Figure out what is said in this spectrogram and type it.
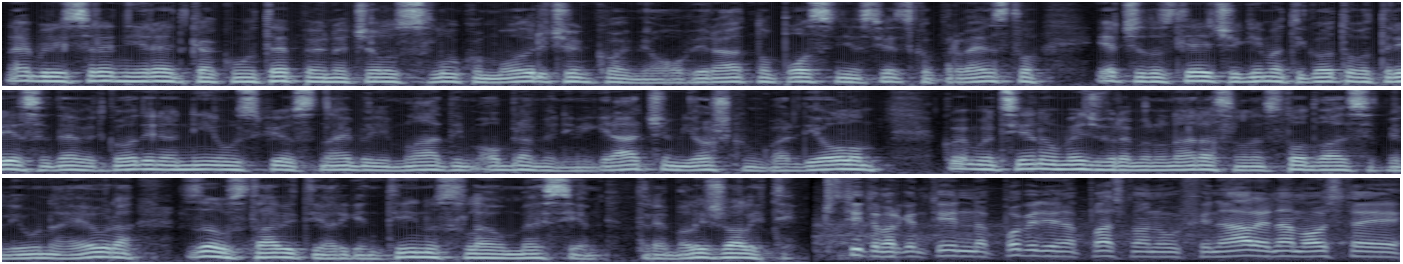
Najbolji srednji red kako mu tepaju na čelu s Lukom Modrićem, kojem je ovo vjerojatno posljednje svjetsko prvenstvo, jer će do sljedećeg imati gotovo 39 godina, nije uspio s najboljim mladim obrambenim igračem Joškom Guardiolom, kojemu je cijena u međuvremenu narasla na 120 milijuna eura, zaustaviti Argentinu s Leo Messijem. Treba li žaliti? Čestitam Argentinu na pobjedi na plasmanu u finale. Nama ostaje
